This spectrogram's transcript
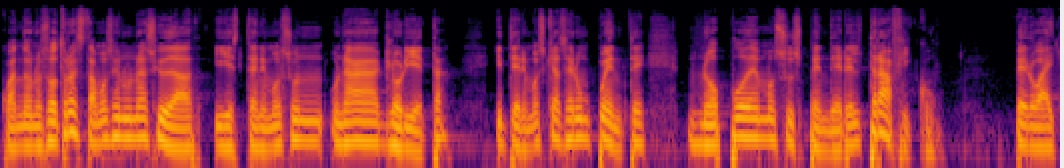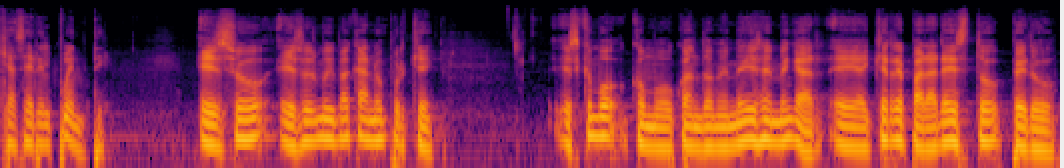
Cuando nosotros estamos en una ciudad y tenemos una glorieta y tenemos que hacer un puente, no podemos suspender el tráfico, pero hay que hacer el puente. Eso, eso es muy bacano porque es como, como cuando a mí me dicen, venga, eh, hay que reparar esto, pero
